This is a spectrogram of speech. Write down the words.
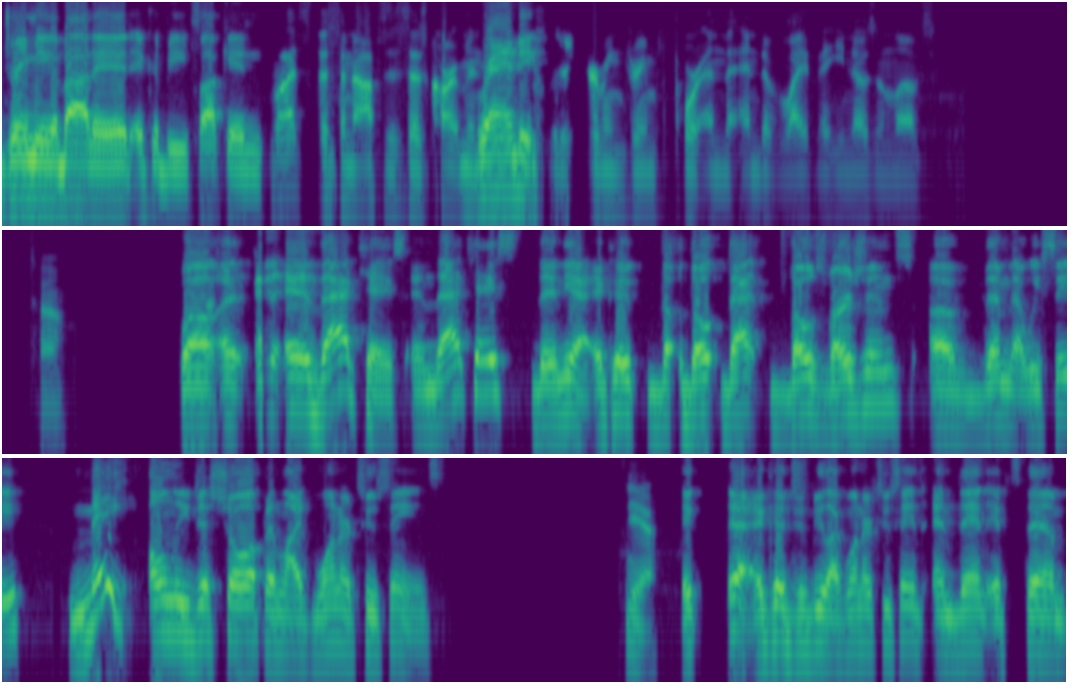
dreaming about it. It could be fucking Well, that's the synopsis. It says Cartman Randy. disturbing dreams port and the end of life that he knows and loves. So Well, uh, in, in that case, in that case, then yeah, it could th- th- that those versions of them that we see may only just show up in like one or two scenes. Yeah. It yeah, it could just be like one or two scenes, and then it's them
